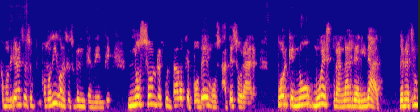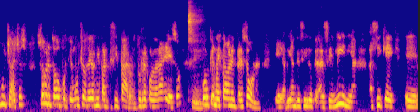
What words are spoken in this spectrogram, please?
como, diría nuestro, como dijo nuestro superintendente, no son resultados que podemos atesorar porque no muestran la realidad de nuestros muchachos, sobre todo porque muchos de ellos ni participaron. Tú recordarás eso, porque no estaban en persona, eh, habían decidido quedarse en línea. Así que eh,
